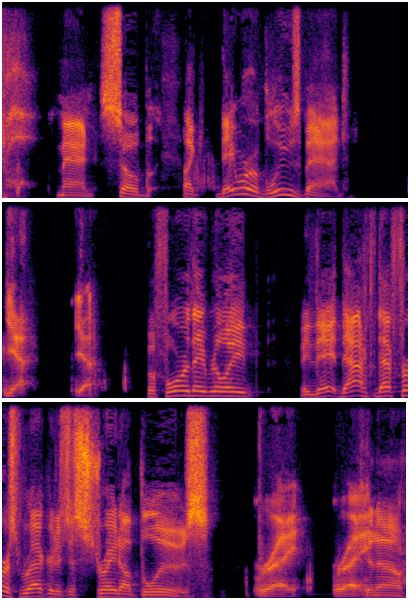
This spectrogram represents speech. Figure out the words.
man, so like they were a blues band yeah, yeah, before they really I mean, they that that first record is just straight up blues. right, right. You know,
